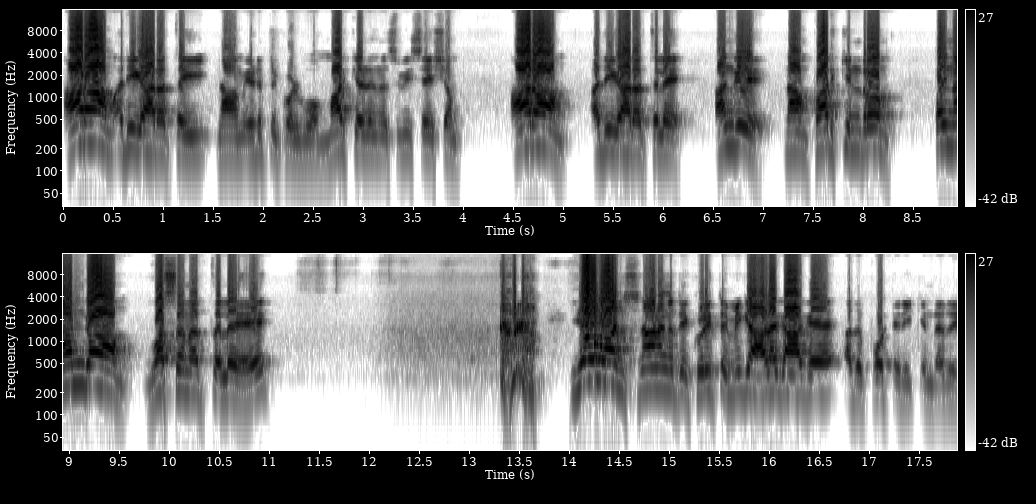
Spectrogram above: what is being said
ஆறாம் அதிகாரத்தை நாம் எடுத்துக்கொள்வோம். மார்க் எழுதின சுவிசேஷம் ஆறாம் அதிகாரத்திலே அங்கு நாம் பார்க்கின்றோம். பதினான்காம் வசனத்திலே யோவான் ஸ்நானகத்தை குறித்து மிக அழகாக அது போட்டிருக்கின்றது.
